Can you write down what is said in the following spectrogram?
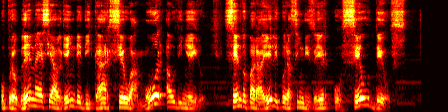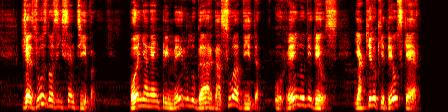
O problema é se alguém dedicar seu amor ao dinheiro, sendo para ele, por assim dizer, o seu Deus. Jesus nos incentiva: ponham em primeiro lugar na sua vida o reino de Deus e aquilo que Deus quer,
